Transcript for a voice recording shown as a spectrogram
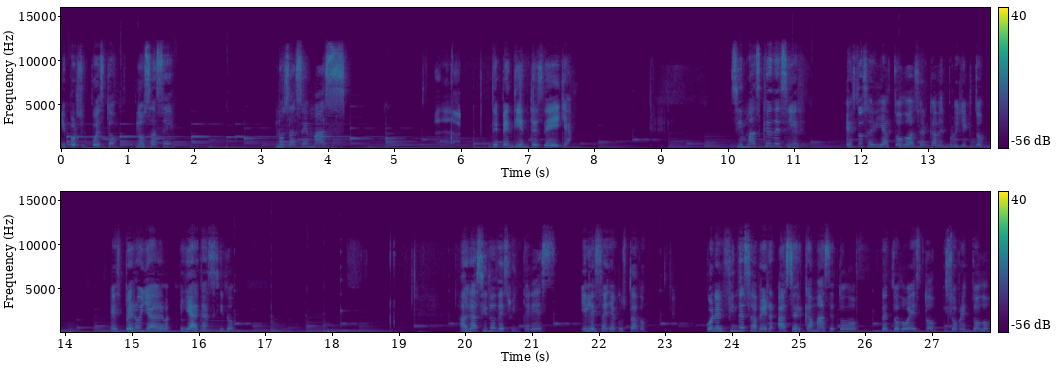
Y por supuesto nos hace nos hace más dependientes de ella. Sin más que decir, esto sería todo acerca del proyecto. Espero ya, ya haga sido haga sido de su interés y les haya gustado, con el fin de saber acerca más de todo, de todo esto y sobre todo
